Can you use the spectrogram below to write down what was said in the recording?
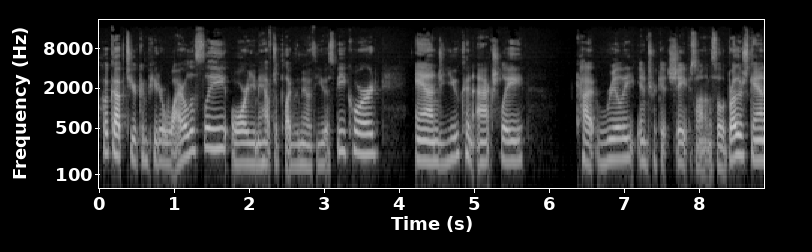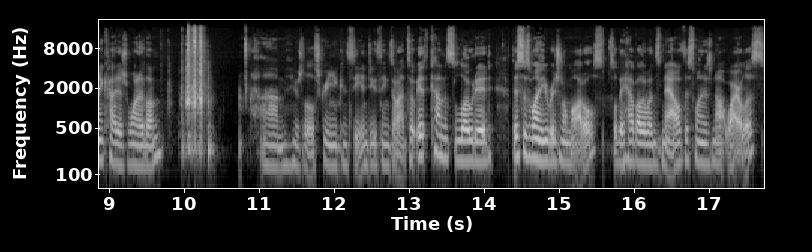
hook up to your computer wirelessly or you may have to plug them in with a USB cord and you can actually cut really intricate shapes on them. So the Brother ScanNCut is one of them. Um, here's a little screen you can see and do things on. So it comes loaded. This is one of the original models. So they have other ones now. This one is not wireless.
